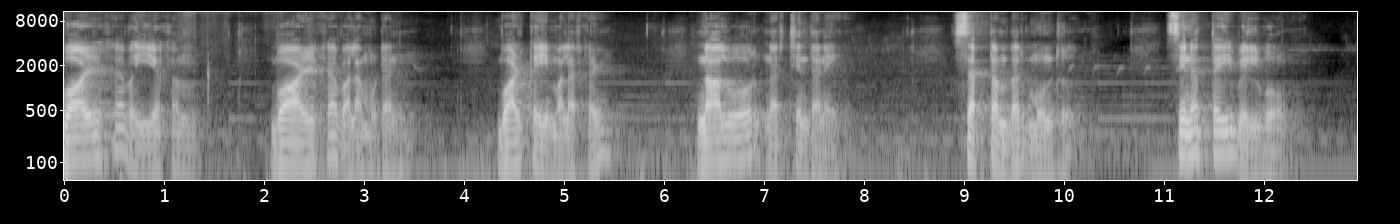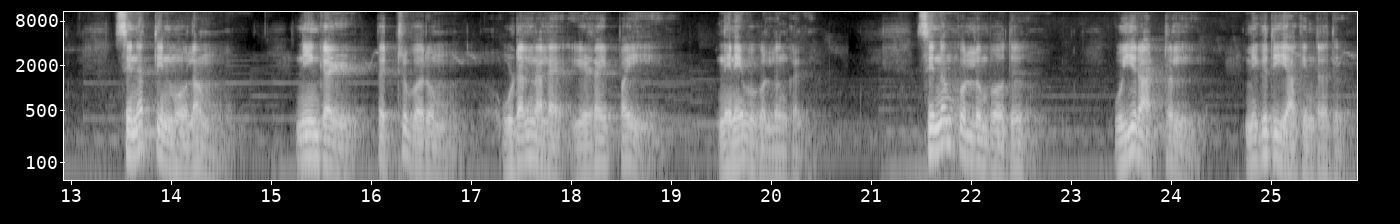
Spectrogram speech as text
வாழ்க வையகம் வாழ்க வளமுடன். வாழ்க்கை மலர்கள் நால்வோர் நற்சிந்தனை. செப்டம்பர் மூன்று. சினத்தை வெல்வோம். சினத்தின் மூலம் நீங்கள் பெற்று வரும் உடல்நல இழைப்பை நினைவு கொள்ளுங்கள். சினம் கொள்ளும்போது உயிராற்றல் மிகுதியாகின்றது.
